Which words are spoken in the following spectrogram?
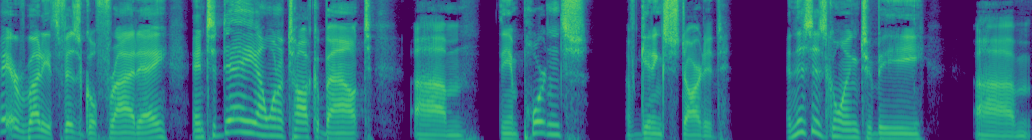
Hey, everybody, it's Physical Friday. And today I want to talk about um, the importance of getting started. And this is going to be um,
